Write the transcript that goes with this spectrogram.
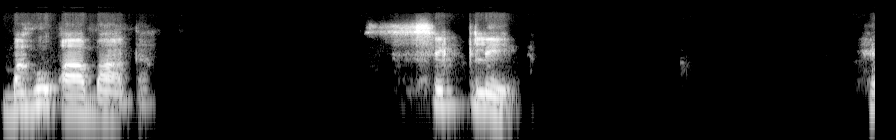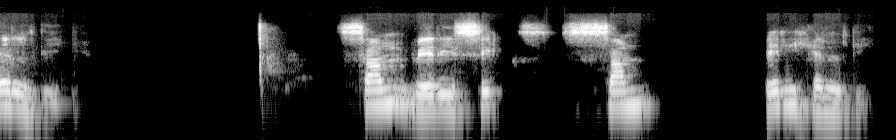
Bahu abada. Sickly, healthy. Some very sick, some very healthy.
